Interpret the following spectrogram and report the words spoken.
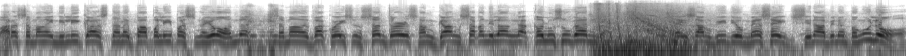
para sa mga inilikas na nagpapalipas ngayon sa mga evacuation centers hanggang sa kanilang kalusugan. Sa isang video message, sinabi ng Pangulo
